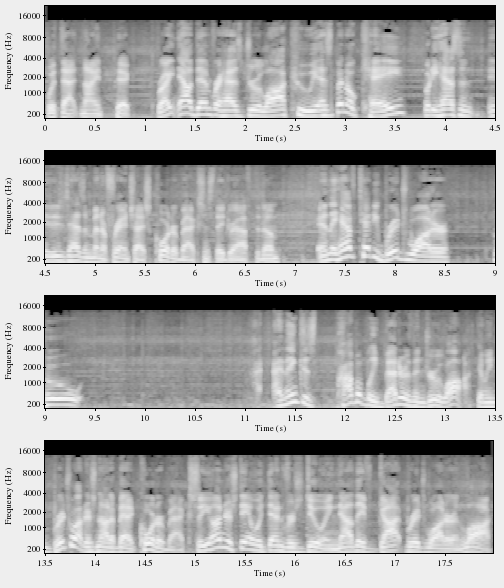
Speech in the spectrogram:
with that ninth pick. Right now, Denver has Drew Lock, who has been okay, but he hasn't he hasn't been a franchise quarterback since they drafted him. And they have Teddy Bridgewater, who I think is probably better than Drew Lock. I mean, Bridgewater's not a bad quarterback, so you understand what Denver's doing. Now they've got Bridgewater and Lock.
